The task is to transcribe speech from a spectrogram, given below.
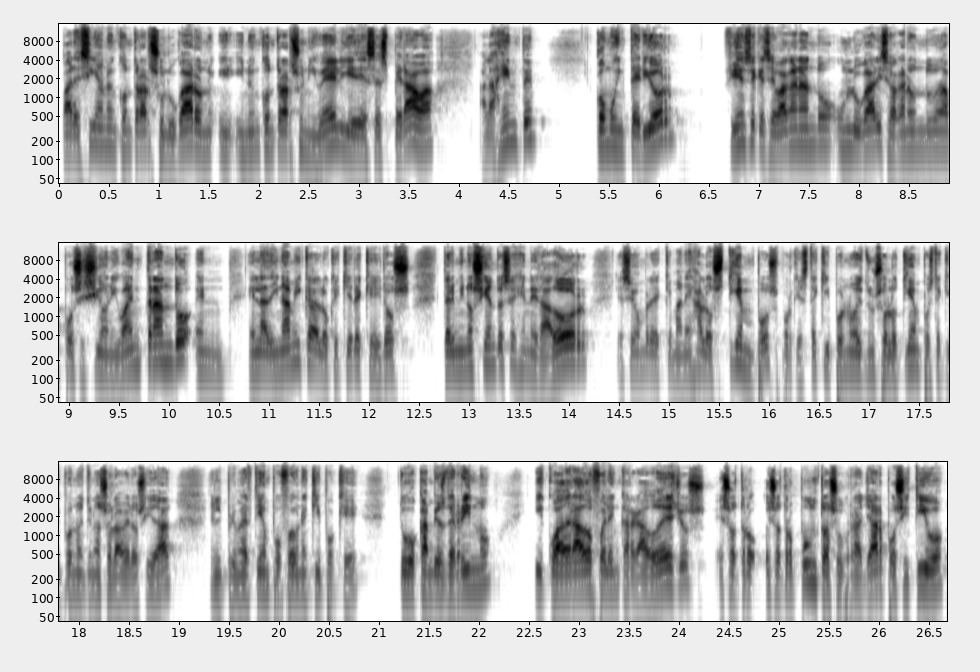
parecía no encontrar su lugar y no encontrar su nivel y desesperaba a la gente. Como interior, Fíjense que se va ganando un lugar y se va ganando una posición y va entrando en, la dinámica de lo que quiere Queiroz. Terminó siendo ese generador, ese hombre que maneja los tiempos, porque este equipo no es de un solo tiempo, este equipo no es de una sola velocidad. En el primer tiempo fue un equipo que tuvo cambios de ritmo y Cuadrado fue el encargado de ellos. Es otro, es otro punto a subrayar positivo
